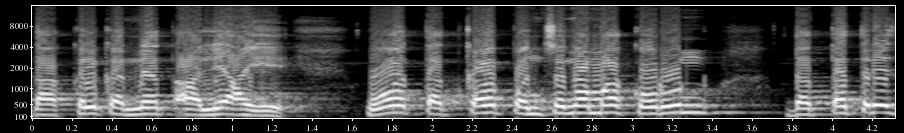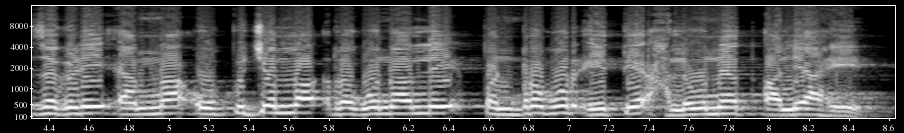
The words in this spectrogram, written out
दाखल करण्यात आले आहे व तत्काळ पंचनामा करून दत्तात्रय झगडे यांना उपजिल्हा रुग्णालय पंढरपूर येथे हलवण्यात आले आहे.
